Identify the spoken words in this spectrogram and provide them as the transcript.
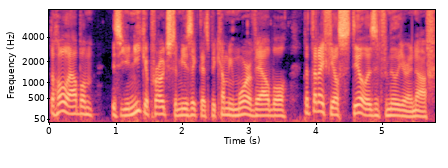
The whole album is a unique approach to music that's becoming more available, but that I feel still isn't familiar enough.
